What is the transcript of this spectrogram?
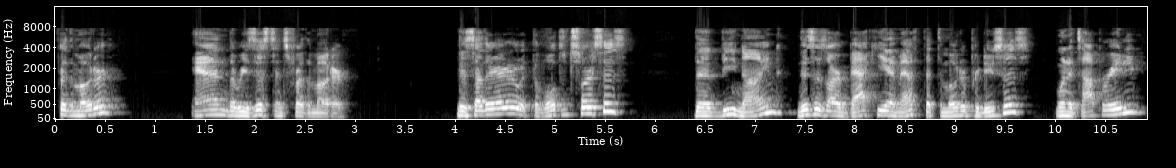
for the motor and the resistance for the motor. This other area with the voltage sources, the V9, this is our back EMF that the motor produces when it's operating.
